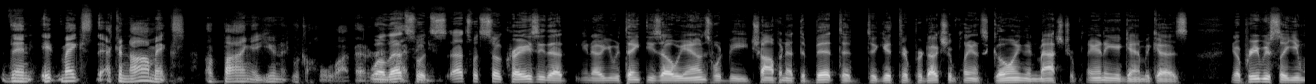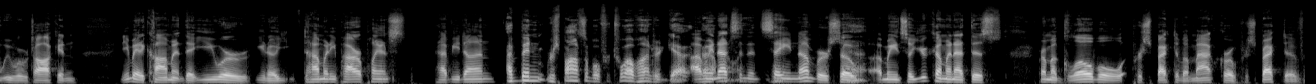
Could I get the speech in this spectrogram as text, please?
then it makes the economics of buying a unit look a whole lot better. Well, that's what's that's what's so crazy that you know you would think these OEMs would be chomping at the bit to to get their production plants going and master planning again because you know previously you, we were talking. You made a comment that you were you know how many power plants have you done? I've been responsible for 1,200 ga- I mean that's an insane number. So Yeah. I mean so you're coming at this from a global perspective, a macro perspective,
